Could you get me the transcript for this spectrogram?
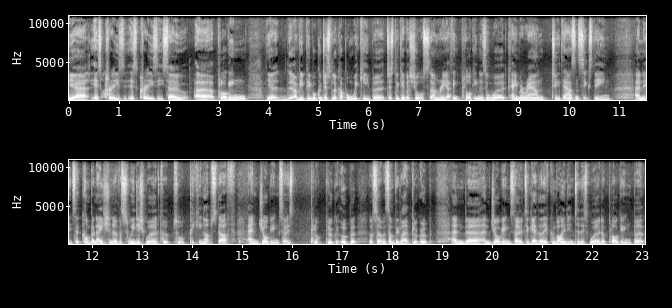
Yeah, it's crazy. It's crazy. So, uh, plogging, yeah, I mean, people could just look up on Wiki, but just to give a short summary, I think plogging as a word came around 2016, and it's a combination of a Swedish word for sort of picking up stuff and jogging. So it's pluk, pluk upp, or so it's something like pluk up, and uh, and jogging. So together they've combined it into this word of plogging. But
